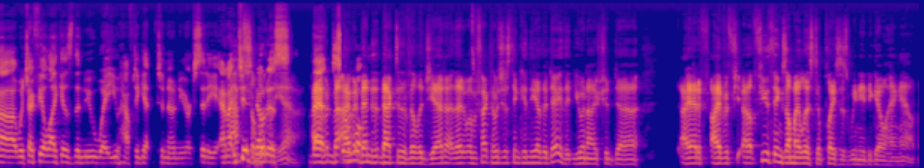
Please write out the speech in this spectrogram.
uh, which I feel like is the new way you have to get to know New York City. And I Absolutely, did notice. yeah. I haven't, been, I haven't been to the, back to the village yet. Uh, that, in fact, I was just thinking the other day that you and I should. Uh, I had a, I have a few, a few things on my list of places we need to go hang out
